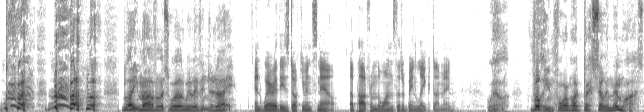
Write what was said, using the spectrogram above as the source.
bloody marvellous world we live in today. And where are these documents now? Apart from the ones that have been leaked, I mean. Well, volume four of my best selling memoirs.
